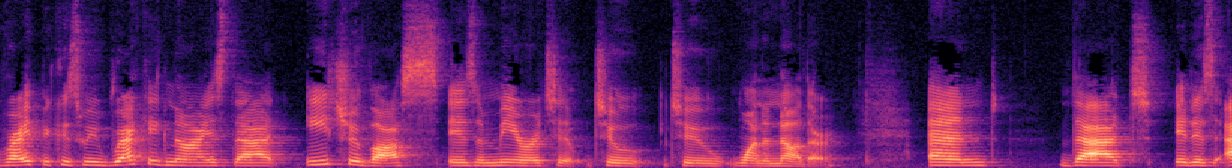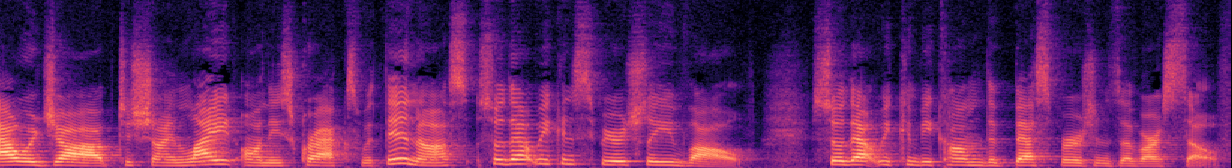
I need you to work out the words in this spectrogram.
right? Because we recognize that each of us is a mirror to, to, to one another. And that it is our job to shine light on these cracks within us so that we can spiritually evolve, so that we can become the best versions of ourselves.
